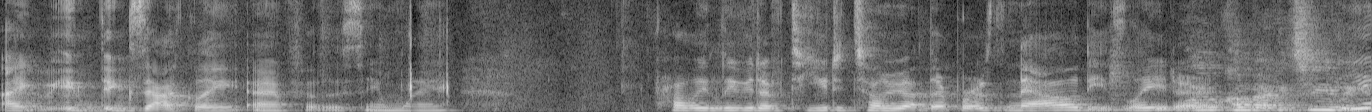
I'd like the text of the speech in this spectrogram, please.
I it- exactly. I feel the same way. Probably leave it up to you to tell me about their personalities later. oh, you'll come back and see me. again. Yeah,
